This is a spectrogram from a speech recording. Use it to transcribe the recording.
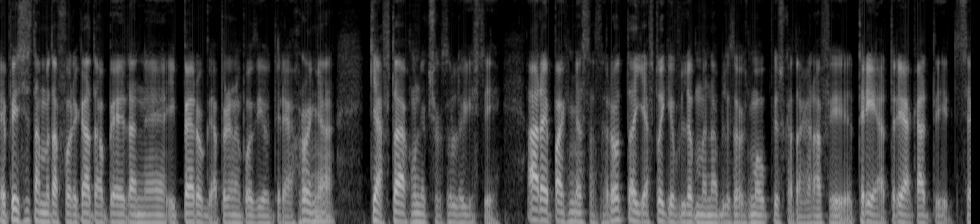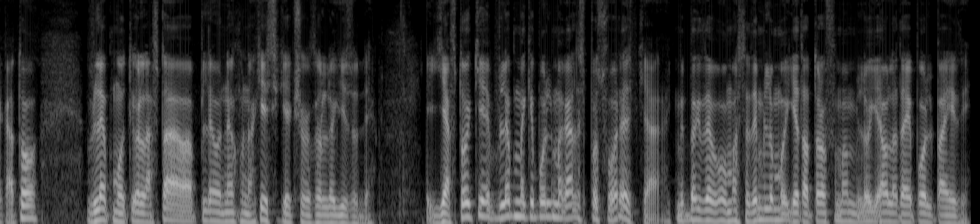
Επίσης, τα μεταφορικά τα οποία ήταν ε, υπέρογκα πριν από 2-3 χρόνια και αυτά έχουν εξορθολογιστεί. Άρα υπάρχει μια σταθερότητα, γι' αυτό και βλέπουμε έναν πληθωρισμό ο οποίος καταγράφει 3-3 κάτι της εκατό. Βλέπουμε ότι όλα αυτά πλέον έχουν αρχίσει και εξορθολογίζονται. Γι' αυτό και βλέπουμε και πολύ μεγάλες προσφορές πια. Μην μπερδευόμαστε, δεν μιλώ για τα τρόφιμα, μιλώ για όλα τα υπόλοιπα είδη.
